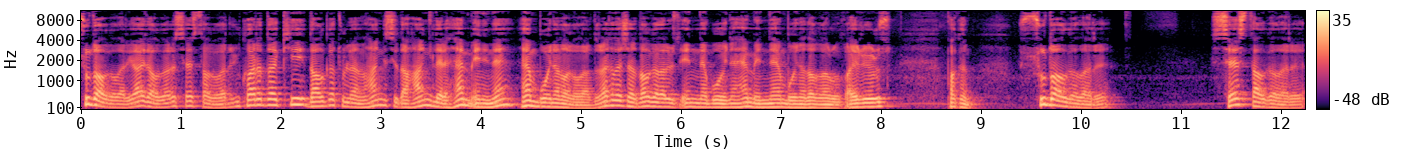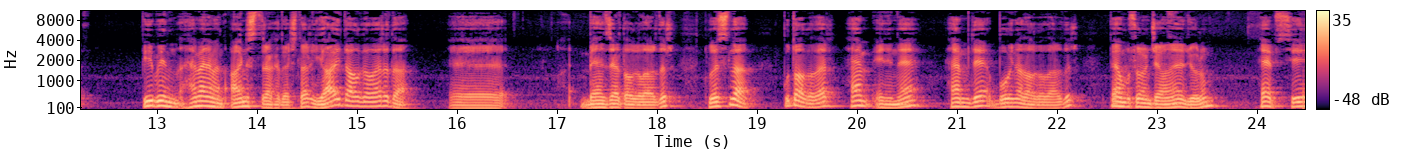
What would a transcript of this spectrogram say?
su dalgaları, yay dalgaları, ses dalgaları. Yukarıdaki dalga türlerinin hangisi de hangileri hem enine hem boyuna dalgalardır? Arkadaşlar dalgaları biz enine boyuna hem enine hem boyuna dalgalar olarak ayırıyoruz. Bakın su dalgaları, ses dalgaları birbirinin hemen hemen aynısıdır arkadaşlar. Yay dalgaları da e, benzer dalgalardır. Dolayısıyla bu dalgalar hem enine hem de boyuna dalgalardır. Ben bu sorunun cevabını ne diyorum? Hepsi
